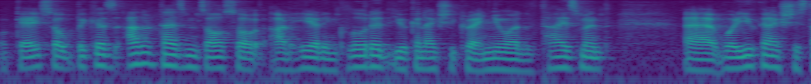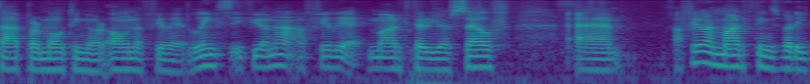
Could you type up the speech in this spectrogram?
okay? So because advertisements also are here included you can actually create new advertisement uh, where you can actually start promoting your own affiliate links. If you're not affiliate marketer yourself um, affiliate marketing is very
